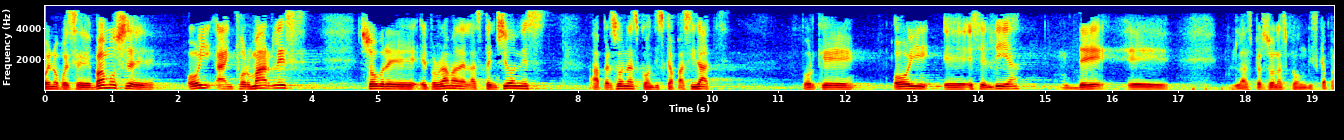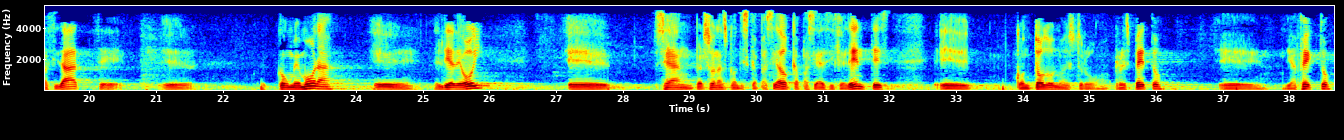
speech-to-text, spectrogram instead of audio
Bueno, pues eh, vamos eh, hoy a informarles sobre el programa de las pensiones a personas con discapacidad, porque hoy eh, es el día de las personas con discapacidad, se conmemora el día de hoy sean personas con discapacidad o capacidades diferentes, eh, con todo nuestro respeto eh, y afecto,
